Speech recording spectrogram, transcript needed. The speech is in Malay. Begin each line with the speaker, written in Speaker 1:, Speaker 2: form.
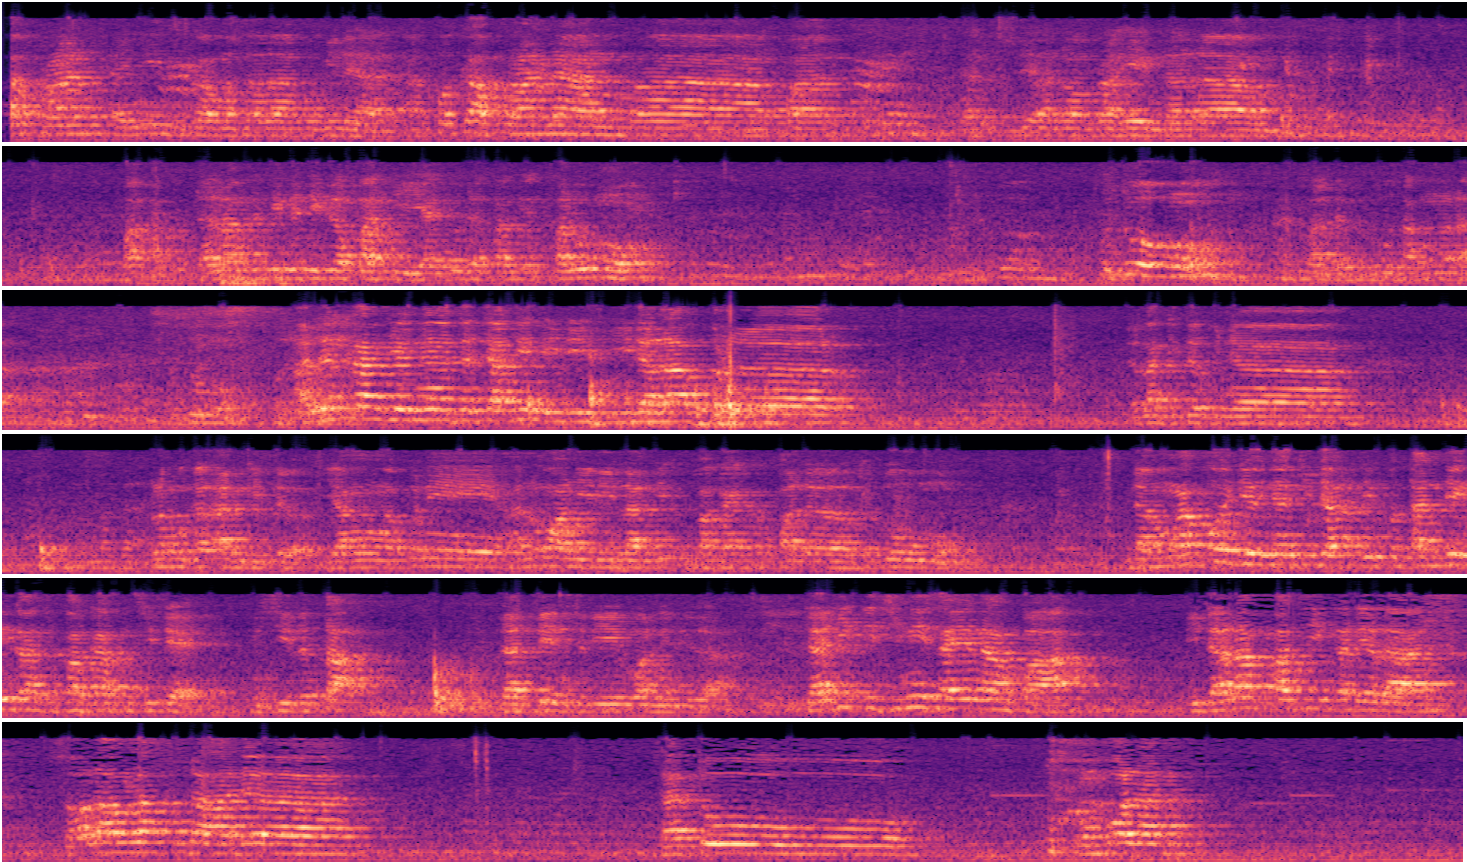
Speaker 1: peran ini bukan masalah pemilihan. Apakah peranan dan Sri Anwar Ibrahim dalam dalam ketiga-tiga parti iaitu dah panggil kepala umum? Ketua umum. Pada ketua sama lah ketua umum. Adakah dia tercatat di, di, dalam ber, dalam kita punya perlembagaan kita? Yang apa ni Anwar ni dilantik sebagai kepala ketua umum dan mengapa dia, dia tidak dipertandingkan sebagai presiden mesti letak Datin Seri Wan Nidila jadi di sini saya nampak di dalam parti keadilan seolah-olah sudah ada satu kumpulan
